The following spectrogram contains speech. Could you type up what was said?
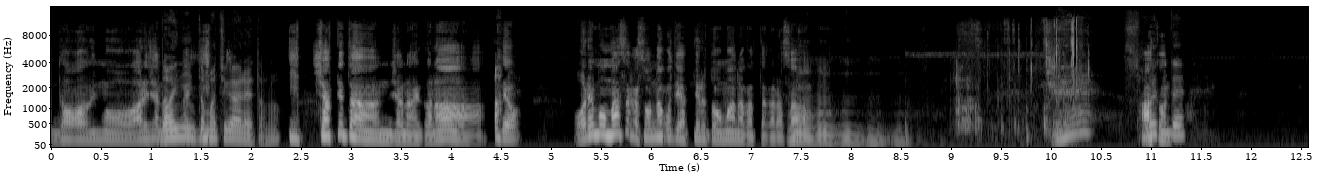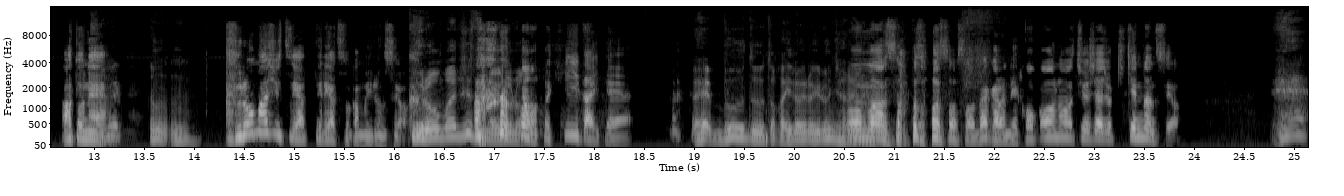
らもう、あれじゃない？売人と間違えられたの？行っちゃってたんじゃないかな。で、俺もまさかそんなことやってると思わなかったからさ。うんうんうんうんうんえそれって、あとね、うんうん。黒魔術やってるやつとかもいるんですよ。黒魔術もいるの？火抱いて。え、ブードゥーとかいろいろいるんじゃないまあ、そうそうそうそう。だからね、ここの駐車場危険なんですよ。え？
